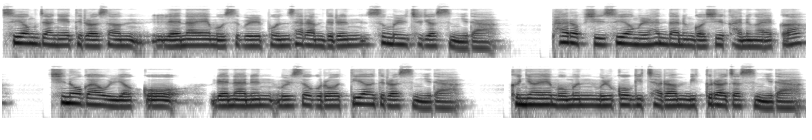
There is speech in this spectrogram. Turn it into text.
수영장에 들어선 레나의 모습을 본 사람들은 숨을 죽였습니다. 팔 없이 수영을 한다는 것이 가능할까? 신호가 울렸고 레나는 물속으로 뛰어들었습니다. 그녀의 몸은 물고기처럼 미끄러졌습니다.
